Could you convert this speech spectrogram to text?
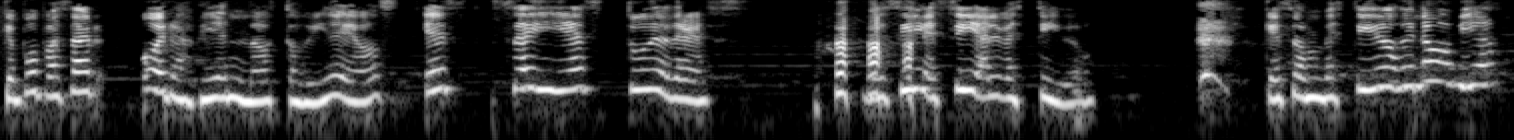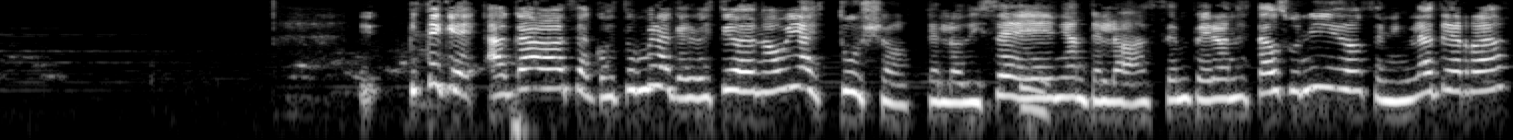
que puedo pasar horas viendo estos videos, es Say Yes to the Dress. Decirle sí al vestido. Que son vestidos de novia. Viste que acá se acostumbra que el vestido de novia es tuyo, te lo diseñan, te lo hacen, pero en Estados Unidos, en Inglaterra,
